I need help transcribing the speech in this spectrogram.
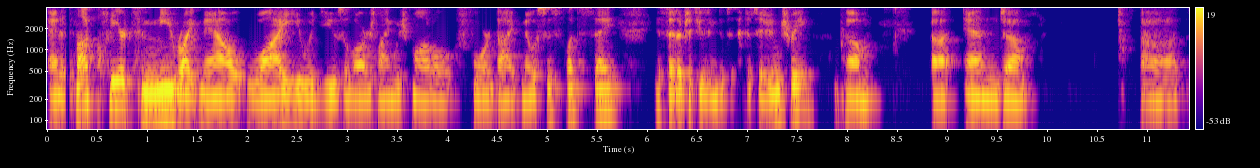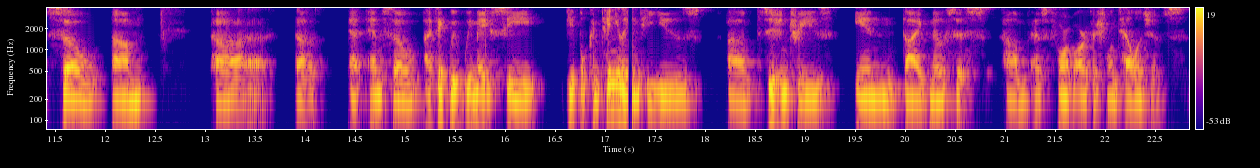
and it's not clear to me right now why you would use a large language model for diagnosis, let's say, instead of just using a decision tree. Um, uh, and uh, uh, so, um, uh, uh, and so I think we, we may see people continuing to use uh, decision trees in diagnosis um, as a form of artificial intelligence.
